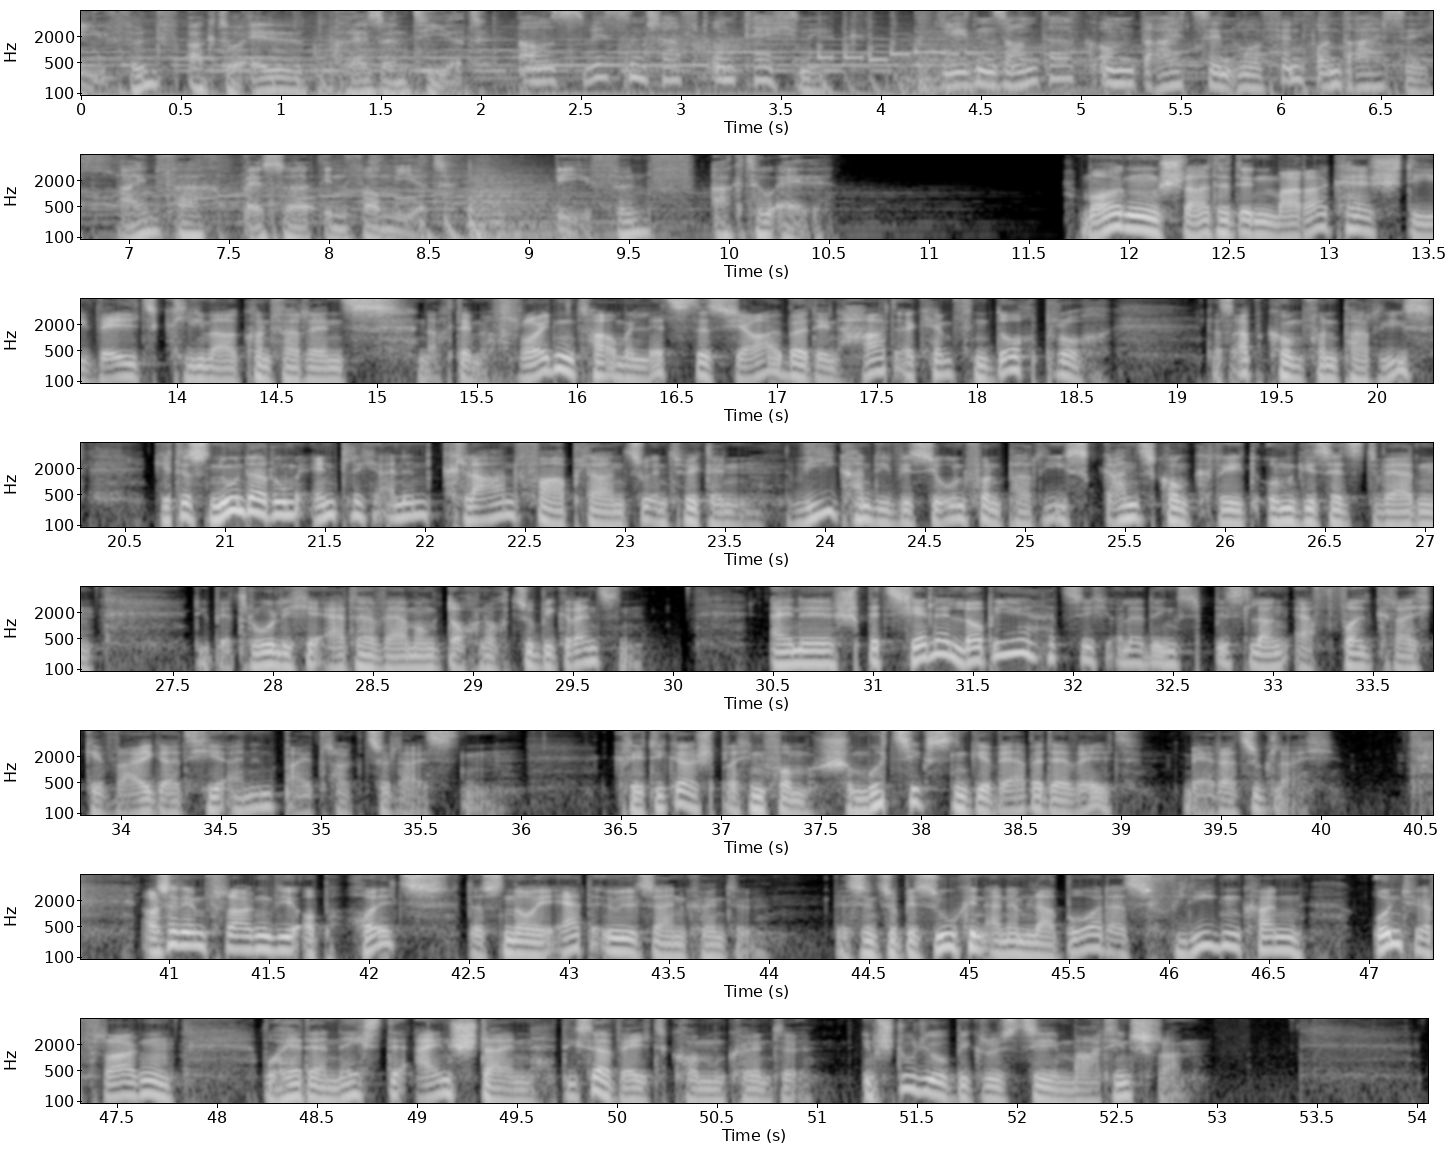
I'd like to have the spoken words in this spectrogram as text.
B5 aktuell präsentiert. Aus Wissenschaft und Technik. Jeden Sonntag um 13.35 Uhr. Einfach besser informiert. B5 aktuell. Morgen startet in Marrakesch die Weltklimakonferenz. Nach dem Freudentaumel letztes Jahr über den hart erkämpften Durchbruch das Abkommen von Paris, geht es nun darum, endlich einen klaren Fahrplan zu entwickeln. Wie kann die Vision von Paris ganz konkret umgesetzt werden, die bedrohliche Erderwärmung doch noch zu begrenzen? Eine spezielle Lobby hat sich allerdings bislang erfolgreich geweigert, hier einen Beitrag zu leisten. Kritiker sprechen vom schmutzigsten Gewerbe der Welt. Mehr dazu gleich. Außerdem fragen wir, ob Holz das neue Erdöl sein könnte. Wir sind zu Besuch in einem Labor, das fliegen kann, und wir fragen, woher der nächste Einstein dieser Welt kommen könnte. Im Studio begrüßt sie Martin Schramm.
